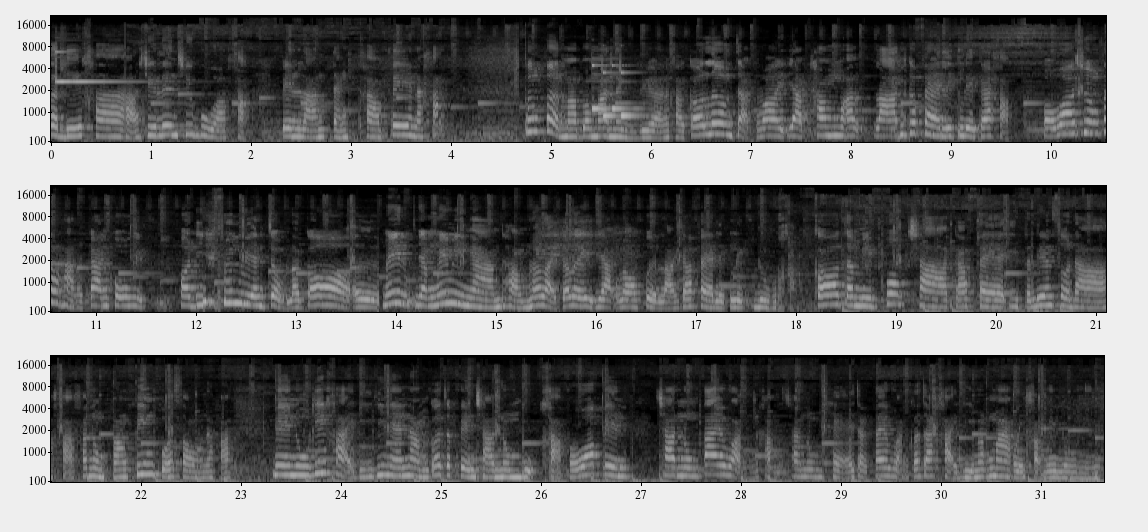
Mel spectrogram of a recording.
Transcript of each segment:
สวัสดีค่ะ ชื่อเล่นชื่อบัวค่ะ เป็นร้านแตงคาเฟ่นะคะ เพิ่งเปิดมาประมาณ 1 เดือนค่ะ ก็เริ่มจากว่าอยากทำร้านกาแฟเล็กๆอะค่ะ เพราะว่าช่วงสถานการณ์โควิด พอดีเพิ่งเรียนจบแล้วก็เออไม่ยังไม่มีงานทำเท่าไหร่ก็เลยอยากลองเปิดร้านกาแฟเล็กๆ ดูค่ะ ก็จะมีพวกชากาแฟอิตาเลียนโซดาค่ะ ขนมปังปิ้งกัวซองนะคะ เมนูที่ขายดีที่แนะนำก็จะเป็นชานมบุกค่ะ เพราะว่าเป็นชานมไต้หวันค่ะ ชานมแท้จากไต้หวันก็จะขายดีมากๆเลยค่ะเมนูนี้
